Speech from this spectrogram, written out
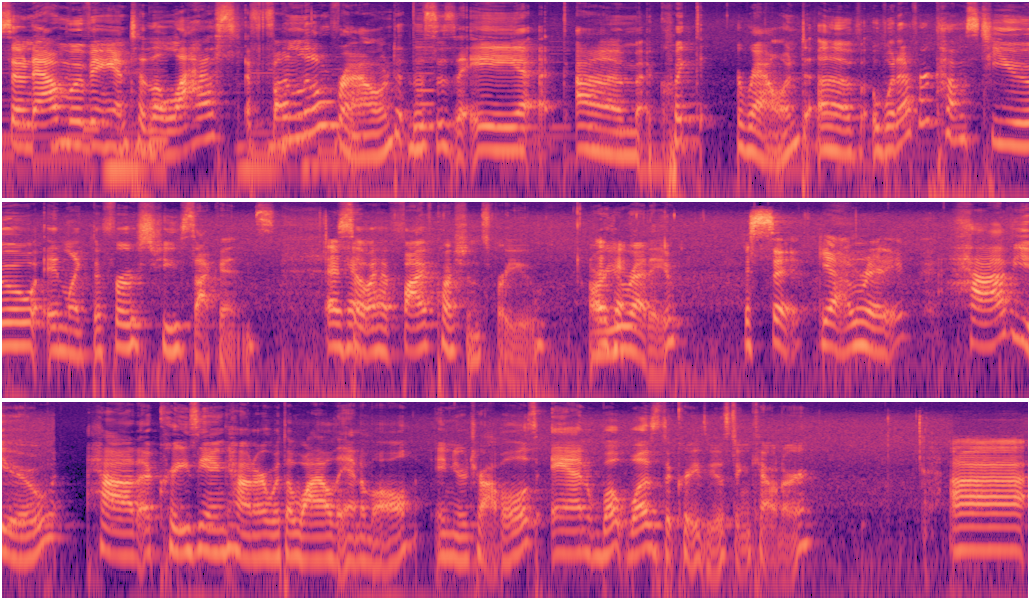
So now moving into the last fun little round. This is a um, quick round of whatever comes to you in like the first few seconds. Okay. So I have five questions for you. Are Okay. you ready? It's sick. Yeah, I'm ready. Have you had a crazy encounter with a wild animal in your travels? And what was the craziest encounter? Uh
